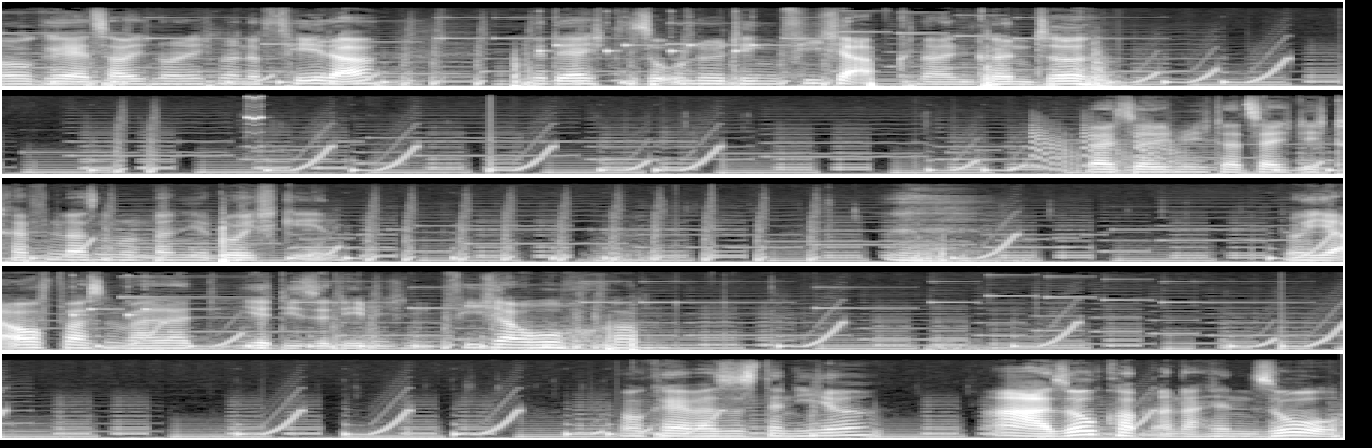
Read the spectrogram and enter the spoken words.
Okay, jetzt habe ich noch nicht mal eine Feder, mit der ich diese unnötigen Viecher abknallen könnte. Vielleicht soll ich mich tatsächlich treffen lassen und dann hier durchgehen. Nur hier aufpassen, weil halt hier diese dämlichen Viecher hochkommen. Okay, was ist denn hier? Ah, so kommt man dahin. So.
